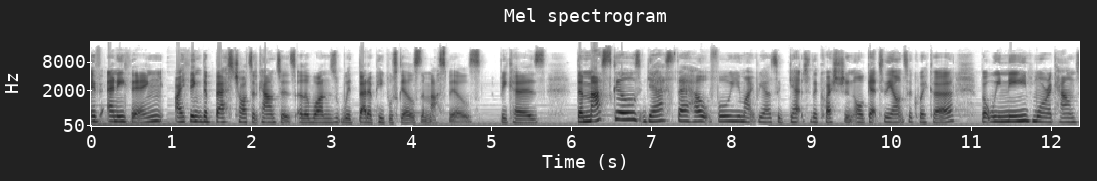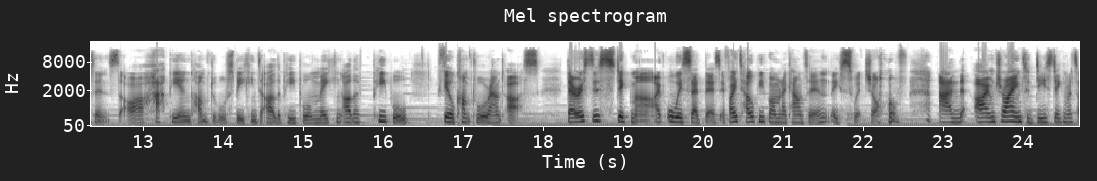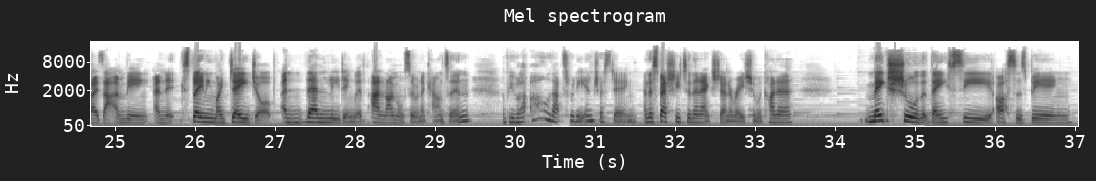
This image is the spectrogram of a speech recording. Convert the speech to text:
If anything, I think the best chartered accountants are the ones with better people skills than math skills because the math skills, yes, they're helpful. You might be able to get to the question or get to the answer quicker, but we need more accountants that are happy and comfortable speaking to other people, and making other people feel comfortable around us. There is this stigma. I've always said this. If I tell people I'm an accountant, they switch off. And I'm trying to destigmatize that and being and explaining my day job and then leading with, and I'm also an accountant. And people are like, oh, that's really interesting. And especially to the next generation, we're kind of make sure that they see us as being,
